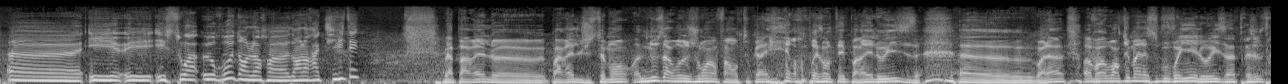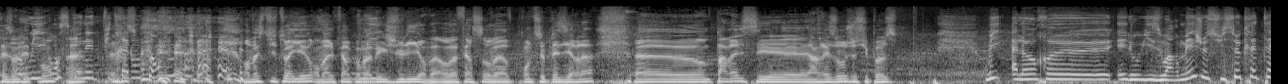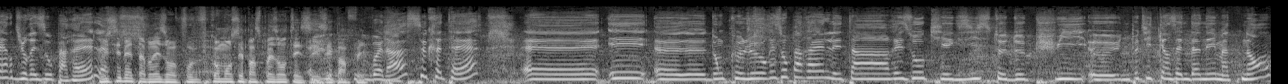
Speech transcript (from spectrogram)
euh, et, et- soient heureux dans leur, dans leur activité. Bah, Parel, euh, Parel, justement, nous a rejoint, enfin en tout cas, est représenté par Héloïse. Euh, voilà, on va avoir du mal à se vous voyez, Héloïse, hein, très, très honnêtement. Oui, on se hein. connaît depuis très longtemps. on va se tutoyer, on va le faire comme Oui. avec Julie, on va, on va faire ça, on va prendre ce plaisir-là. Euh, Parel, c'est un réseau, je suppose? Oui, alors euh, Héloïse Warmé, je suis secrétaire du réseau Parel. Oui, c'est bien, t'as raison. Il faut, faut commencer par se présenter, c'est c'est parfait. Voilà, secrétaire. Euh, et euh, donc le réseau Parel est un réseau qui existe depuis euh, une petite quinzaine d'années maintenant,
